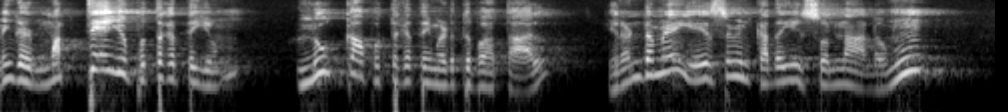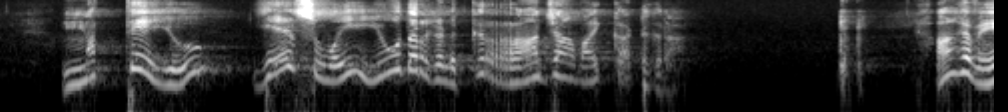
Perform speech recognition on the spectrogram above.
நீங்கள் மத்தேயு புத்தகத்தையும் லூக்கா புத்தகத்தையும் எடுத்து பார்த்தால் இரண்டுமே இயேசுவின் கதையை சொன்னாலும் மத்தேயு இயேசுவை யூதர்களுக்கு ராஜாவாய் காட்டுகிறார். ஆகவே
